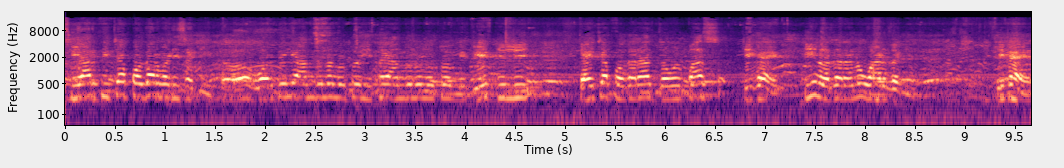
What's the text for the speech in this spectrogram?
सीआरपीच्या पगारवाढीसाठी. तर वर्धेली आंदोलन होतं इथे आंदोलन होतं. मी भेट दिली. त्याच्या पगारात जवळपास ठीक आहे तीन हजारानं वाढ झाली. ठीक आहे.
